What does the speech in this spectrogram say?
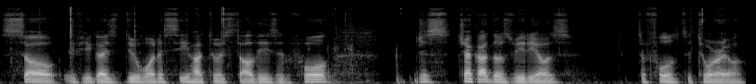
So if you guys do want to see how to install these in full, just check out those videos. It's a full tutorial.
